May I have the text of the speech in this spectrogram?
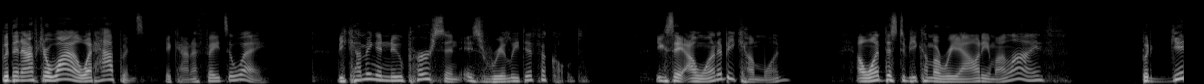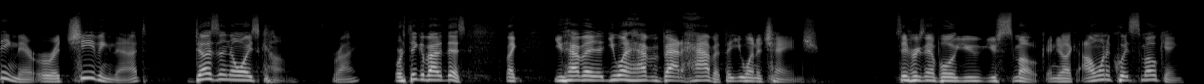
But then after a while, what happens? It kind of fades away. Becoming a new person is really difficult. You can say, I want to become one, I want this to become a reality in my life, but getting there or achieving that doesn't always come, right? Or think about it this like you have a you want to have a bad habit that you want to change. Say, for example, you you smoke and you're like, I want to quit smoking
